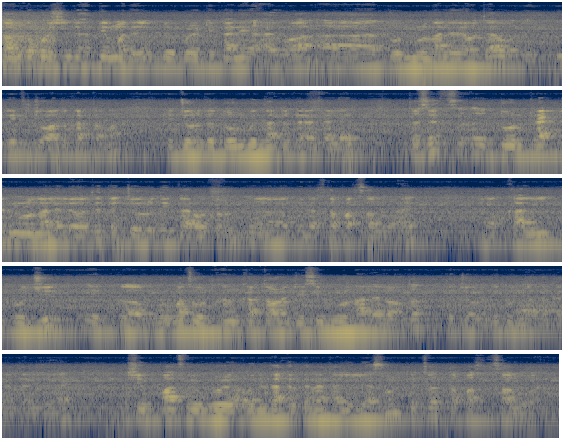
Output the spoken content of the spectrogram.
तालुका पोलिसांच्या हद्दीमध्ये वेगवेगळ्या ठिकाणी दोन मिळून आलेल्या होत्या रेतीची वाहतूक करताना. त्याच्याविरुद्ध दोन गुन्हे दाखल करण्यात आले तसेच दोन ट्रॅक्टर मिळून आलेले होते. त्यांच्याविरुद्ध कारवाई करून गुन्ह्याचा तपास चालू आहे. काल रोजी एक मुरबाचं उत्खनन करताना जे सी मिळून आलेलं होतं त्याच्यावरती गुन्हा दाखल करण्यात आलेला आहे. असे पाच वेगवेगळे गुन्हे दाखल करण्यात आलेले असून त्याचा तपास चालू आहे.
